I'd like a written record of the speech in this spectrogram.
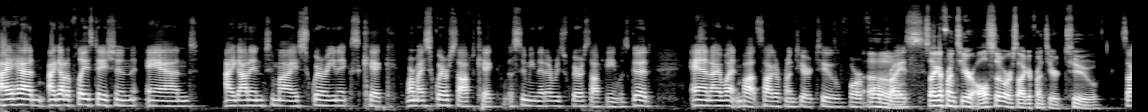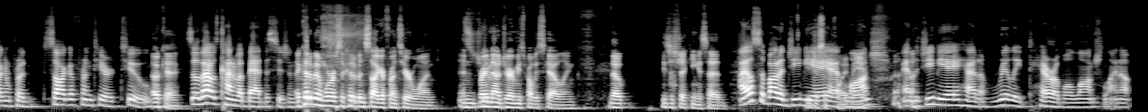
I had I got a PlayStation and I got into my Square Enix kick or my SquareSoft kick, assuming that every SquareSoft game was good. And I went and bought Saga Frontier 2 for full oh. price. Saga Frontier also or Saga Frontier 2? Saga, Fro- Saga Frontier 2. Okay. So that was kind of a bad decision. It could have been worse. It could have been Saga Frontier 1. And It's right now, Jeremy's probably scowling. Nope. He's just shaking his head. I also bought a GBA at launch, and the GBA had a really terrible launch lineup.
